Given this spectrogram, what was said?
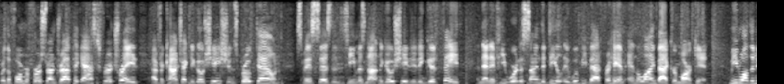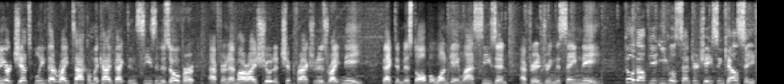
where the former first-round draft pick asks for a trade after contract negotiations broke down. Smith says that the team has not negotiated in good faith, and that if he were to sign the deal, it would be bad for him and the linebacker market. Meanwhile, the New York Jets believe that right tackle Mekhi Becton's season is over after an MRI showed a chip fracture in his right knee. Becton missed all but one game last season after injuring the same knee. Philadelphia Eagles center Jason Kelce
